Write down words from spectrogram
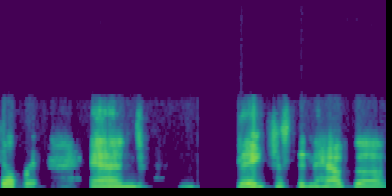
corporate and they just didn't have the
